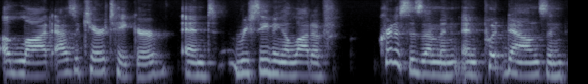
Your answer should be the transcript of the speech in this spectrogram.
a lot as a caretaker and receiving a lot of criticism and, and put downs and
